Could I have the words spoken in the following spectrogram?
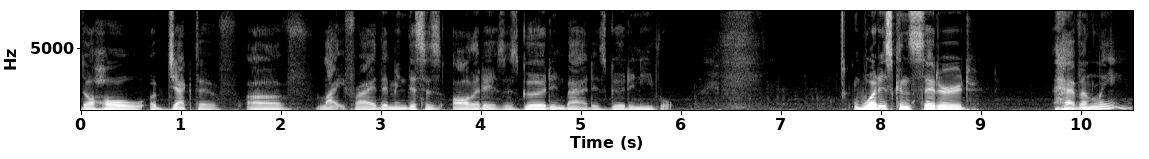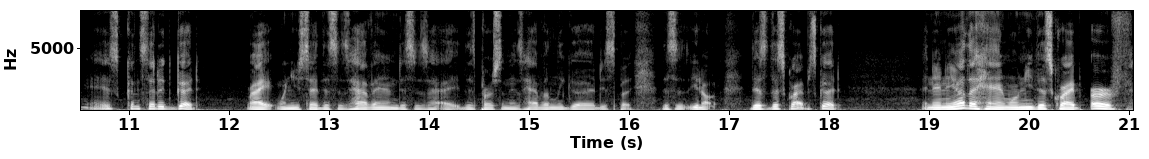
the whole objective of life, right? I mean, this is all it is. It's good and bad, it's good and evil. What is considered heavenly is considered good, right? When you say this is heaven, this is this person is heavenly good, this this is, you know, this describes good. And on the other hand, when you describe earth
